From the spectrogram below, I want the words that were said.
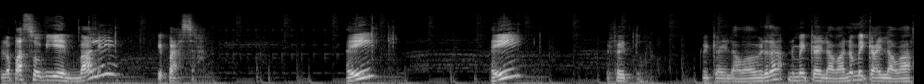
Lo paso bien, ¿vale? ¿Qué pasa? Ahí. Ahí. Perfecto. No me cae lava, ¿verdad? No me cae lava, no me cae lava.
